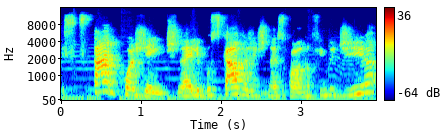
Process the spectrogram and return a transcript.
estar com a gente, né? Ele buscava a gente na escola no fim do dia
